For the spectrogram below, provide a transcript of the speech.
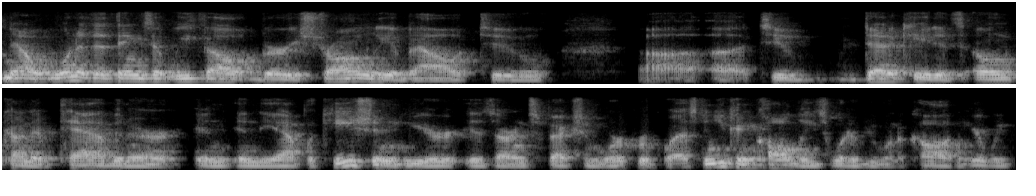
Now, one of the things that we felt very strongly about to uh, uh, to dedicate its own kind of tab in our in, in the application here is our inspection work request, and you can call these whatever you want to call them. Here we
